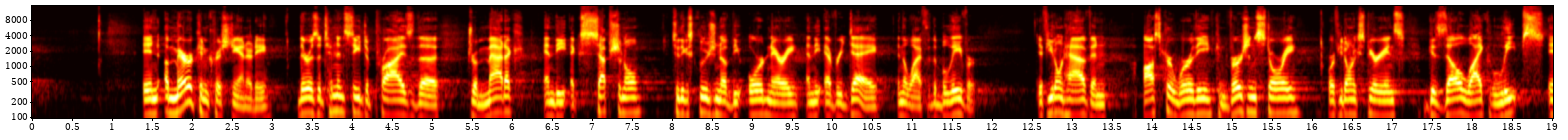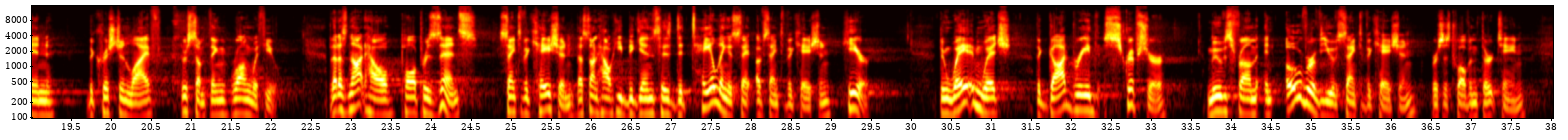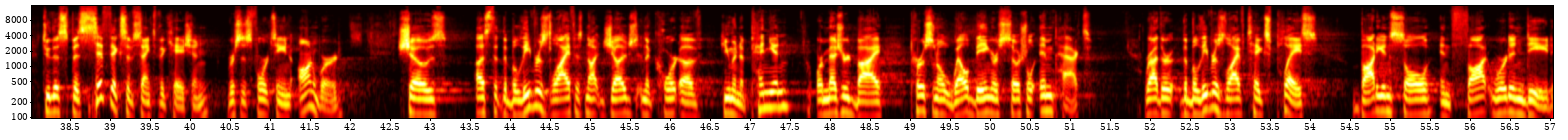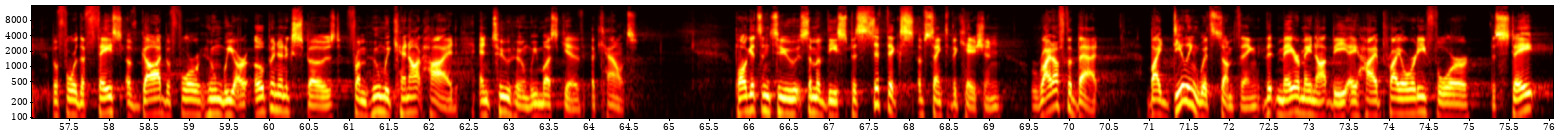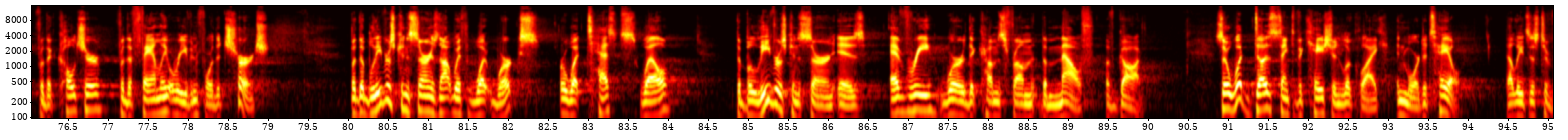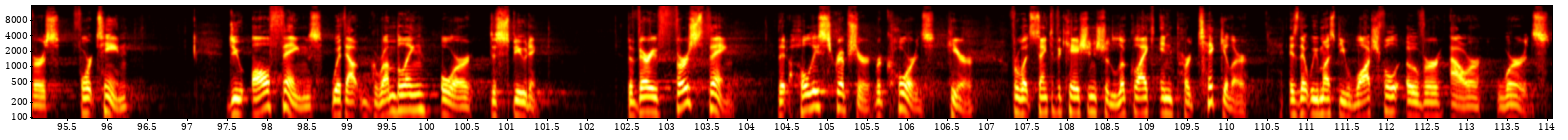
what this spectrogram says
In American Christianity, there is a tendency to prize the dramatic and the exceptional to the exclusion of the ordinary and the everyday in the life of the believer. If you don't have an Oscar worthy conversion story, or if you don't experience gazelle like leaps in the Christian life, there's something wrong with you. But that is not how Paul presents sanctification. That's not how he begins his detailing of sanctification here. The way in which the God breathed scripture moves from an overview of sanctification, verses 12 and 13, to the specifics of sanctification, verses 14 onward, shows us that the believer's life is not judged in the court of human opinion or measured by personal well being or social impact. Rather, the believer's life takes place body and soul, in thought, word, and deed, before the face of God, before whom we are open and exposed, from whom we cannot hide, and to whom we must give account. Paul gets into some of the specifics of sanctification right off the bat by dealing with something that may or may not be a high priority for the state, for the culture, for the family, or even for the church. But the believer's concern is not with what works or what tests well, the believer's concern is every word that comes from the mouth of God. So, what does sanctification look like in more detail? That leads us to verse 14. Do all things without grumbling or disputing. The very first thing that Holy Scripture records here for what sanctification should look like in particular is that we must be watchful over our words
